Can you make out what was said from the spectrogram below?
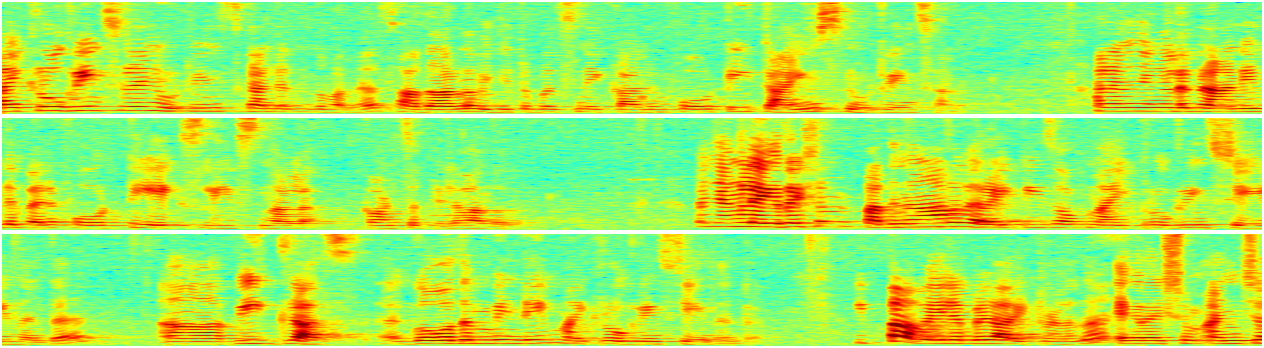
മൈക്രോ ഗ്രീൻസിലെ ന്യൂട്രിയൻസ് കണ്ടന്റ് എന്ന് പറഞ്ഞാൽ സാധാരണ വെജിറ്റബിൾസിനേക്കാളും ഫോർട്ടി ടൈംസ് ന്യൂട്രിയൻസ് ആണ്. അതാണ് ഞങ്ങളുടെ ബ്രാൻഡിന്റെ പേര് ഫോർട്ടി എക്സ് ലീവ്സ് എന്നുള്ള കോൺസെപ്റ്റിൽ വന്നത്. അപ്പം ഞങ്ങൾ ഏകദേശം പതിനാറ് വെറൈറ്റീസ് ഓഫ് മൈക്രോ ഗ്രീൻസ് ചെയ്യുന്നുണ്ട്. വീറ്റ് ഗ്രാസ് ഗോതമ്പിന്റെയും മൈക്രോ ഗ്രീൻസ് ചെയ്യുന്നുണ്ട്. ഇപ്പോൾ അവൈലബിൾ ആയിട്ടുള്ളത് ഏകദേശം അഞ്ച്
